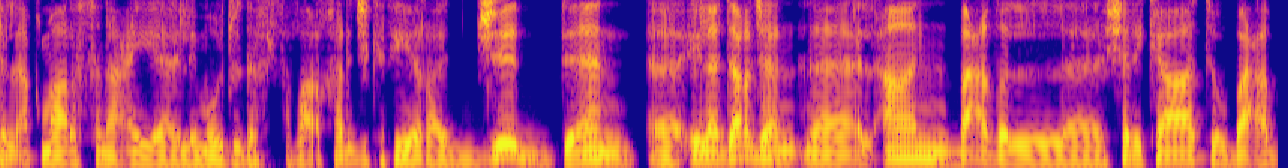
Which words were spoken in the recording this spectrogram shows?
الأقمار الصناعية اللي موجودة في الفضاء الخارجي كثيرة جدا آه، إلى درجة أن الآن بعض الشركات وبعض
